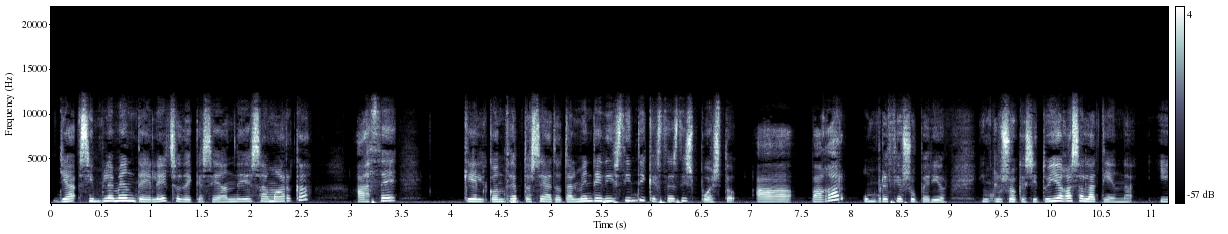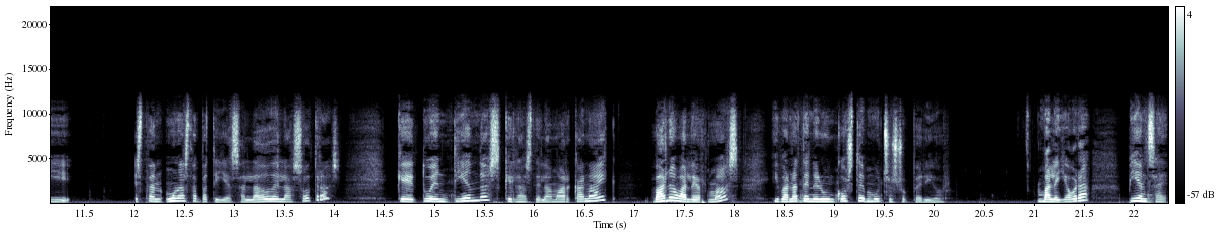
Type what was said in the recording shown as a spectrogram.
Ya simplemente el hecho de que sean de esa marca hace que el concepto sea totalmente distinto y que estés dispuesto a pagar un precio superior. Incluso que si tú llegas a la tienda y están unas zapatillas al lado de las otras, que tú entiendas que las de la marca Nike van a valer más y van a tener un coste mucho superior. Vale, y ahora piensa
